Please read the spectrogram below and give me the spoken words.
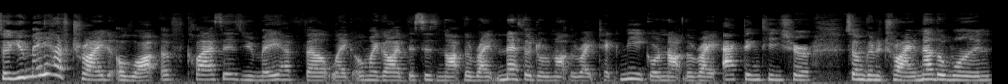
so you may have tried a lot of classes. You may have felt like, oh my God, this is not the right method or not the right technique or not the right acting teacher. So I'm going to try another one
